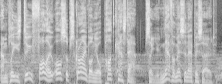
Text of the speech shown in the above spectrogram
And please do follow or subscribe on your podcast app so you never miss an episode.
